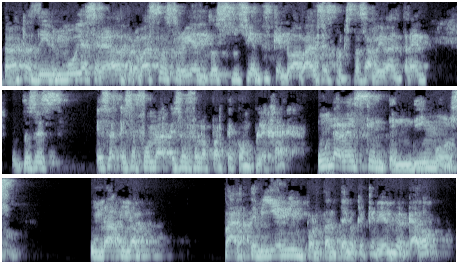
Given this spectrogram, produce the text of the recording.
tratas de ir muy acelerado, pero vas construyendo, entonces tú sientes que no avanzas porque estás arriba del tren. Entonces, esa, esa, fue, una, esa fue una parte compleja. Una vez que entendimos una, una parte bien importante de lo que quería el mercado,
